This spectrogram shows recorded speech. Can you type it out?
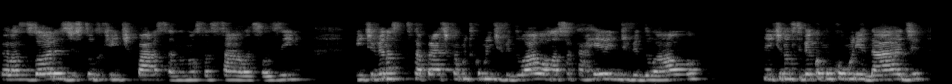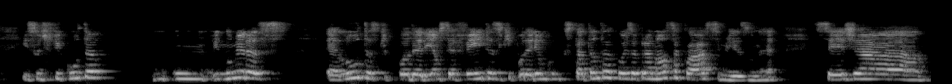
pelas horas de estudo que a gente passa na nossa sala sozinho. A gente vê nossa prática muito como individual, a nossa carreira individual, a gente não se vê como comunidade, isso dificulta um, inúmeras é, lutas que poderiam ser feitas e que poderiam conquistar tanta coisa para a nossa classe mesmo, né? Seja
